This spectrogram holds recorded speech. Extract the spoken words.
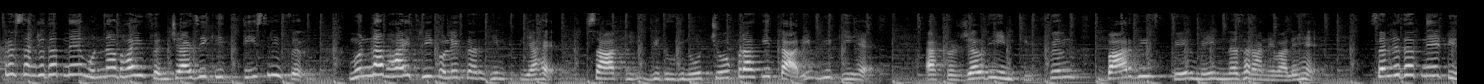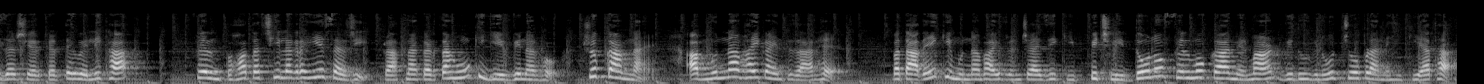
Actor Sanjay Dutt ने मुन्ना भाई franchise की तीसरी फ़िल्म मुन्ना भाई थ्री को लेकर हिंट दिया है। साथ ही विधु विनोद चोपड़ा की तारीफ़ भी की है। एक्टर जल्द ही इनकी फ़िल्म बारहवीं फेल में नज़र आने वाले हैं। संजय दत्त ने टीजर शेयर करते हुए लिखा, फ़िल्म बहुत अच्छी लग रही है, सर जी। प्रार्थना करता हूँ कि ये विनर हो। शुभकामनाएँ। अब मुन्ना भाई का इंतज़ार है। बता दें कि मुन्ना भाई फ्रेंचाइजी की पिछली दोनों फ़िल्मों का निर्माण विधु विनोद चोपड़ा ने ही किया था।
